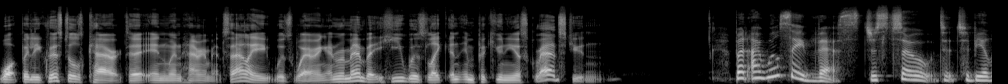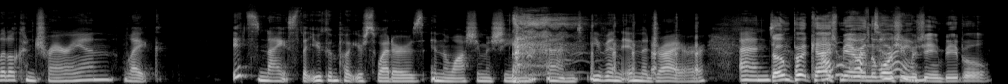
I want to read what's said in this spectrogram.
what Billy Crystal's character in When Harry Met Sally was wearing. And remember, he was like an impecunious grad student. But I will say this, just so to, to be a little contrarian, like it's nice that you can put your sweaters in the washing machine and even in the dryer. And don't put cashmere in the time. washing machine, people.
